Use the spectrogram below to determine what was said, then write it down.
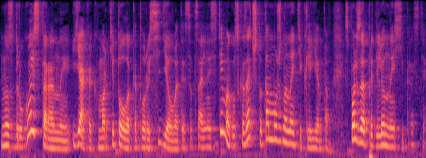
но с другой стороны, я как маркетолог, который сидел в этой социальной сети, могу сказать, что там можно найти клиентов, используя определенные хитрости.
